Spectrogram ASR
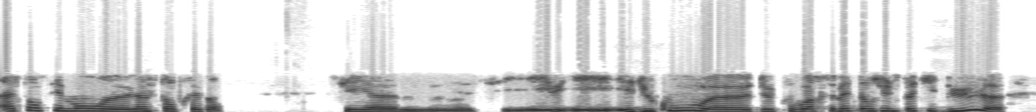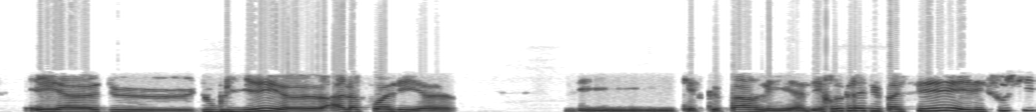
intensément euh, l'instant présent. C'est euh, et, du coup de pouvoir se mettre dans une petite bulle et de d'oublier à la fois les les quelque part les, les regrets du passé et les soucis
